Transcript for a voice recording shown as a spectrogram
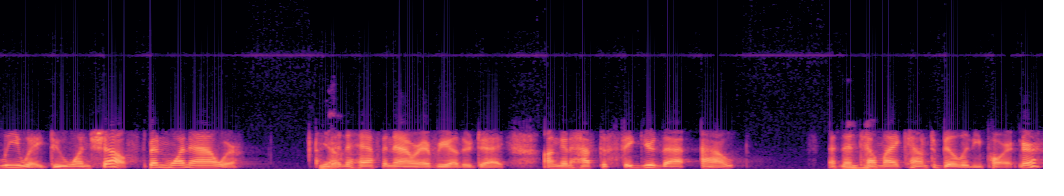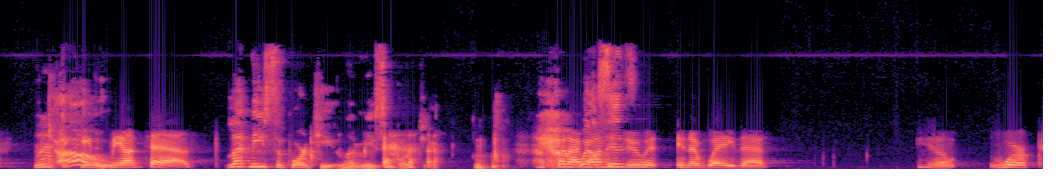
leeway. Do one shelf. Spend one hour Yeah. spend a half an hour every other day. I'm going to have to figure that out and then tell my accountability partner Mm, Oh, keep me on task. let me support you. Let me support you. But I Well, want to do it in a way that you know works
